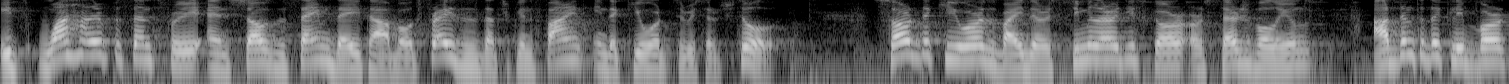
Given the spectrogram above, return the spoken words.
It's 100% free and shows the same data about phrases that you can find in the Keywords Research tool. Sort the keywords by their similarity score or search volumes, add them to the clipboard,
